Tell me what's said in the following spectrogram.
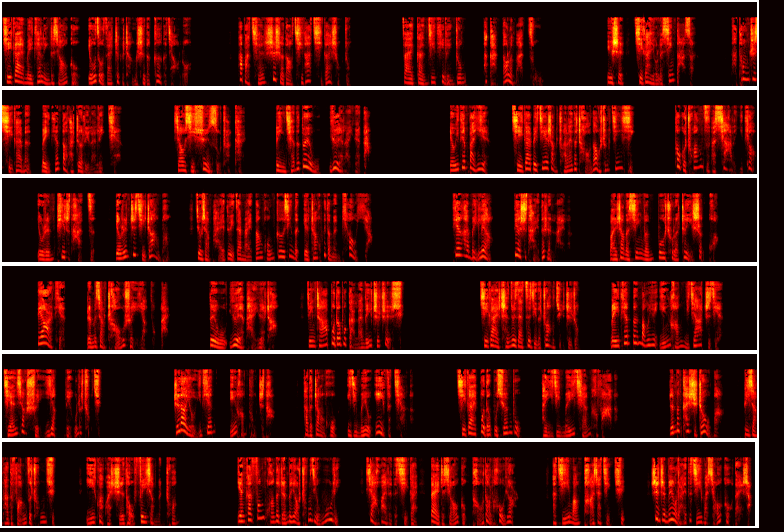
乞丐每天领着小狗游走在这个城市的各个角落，他把钱施舍到其他乞丐手中，在感激涕零中。他感到了满足，于是乞丐有了新打算。他通知乞丐们每天到他这里来领钱。消息迅速传开，领钱的队伍越来越大。有一天半夜，乞丐被街上传来的吵闹声惊醒，透过窗子，他吓了一跳。有人披着毯子，有人支起帐篷，就像排队在买当红歌星的演唱会的门票一样。天还没亮，电视台的人来了。晚上的新闻播出了这一盛况。第二天，人们像潮水一样涌来，队伍越排越长，警察不得不赶来维持秩序。乞丐沉醉在自己的壮举之中，每天奔忙于银行与家之间，钱像水一样流了出去。直到有一天，银行通知他，他的账户已经没有一分钱了。乞丐不得不宣布，他已经没钱可发了。人们开始咒骂，并向他的房子冲去，一块块石头飞向门窗。眼看疯狂的人们要冲进屋里，吓坏了的乞丐带着小狗逃到了后院他急忙爬下井去，甚至没有来得及把小狗带上。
